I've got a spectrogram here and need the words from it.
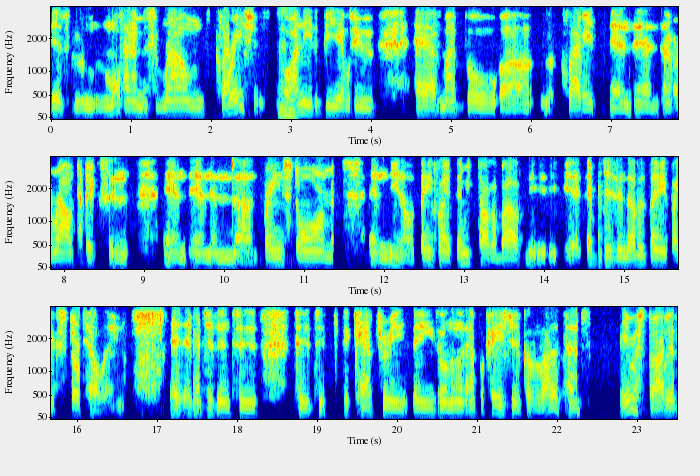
it's most times around collaboration. Mm-hmm. So I need to be able to have my people uh, collaborate and, and uh, around topics and and and, and uh, brainstorm and you know things like that. We talk about it, it into other things like storytelling. It, it into to, to, to capturing things on an application because a lot of times they will start with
